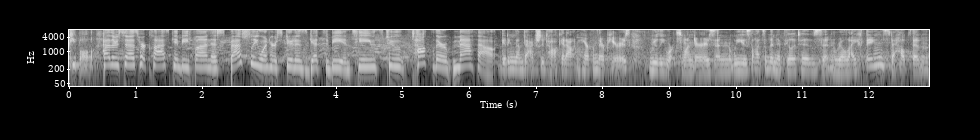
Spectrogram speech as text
people. Heather says her class can be fun, especially when her students get to be in teams to talk their math out. Getting them to actually talk it out and hear from their peers really works wonders. And we use lots of manipulatives and real life things to help them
